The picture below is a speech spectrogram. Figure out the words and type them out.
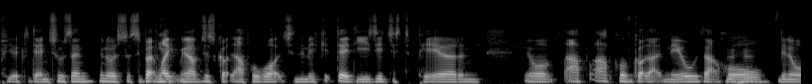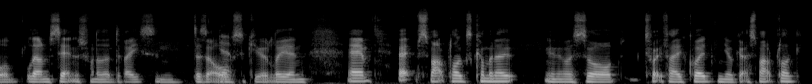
put your credentials in. You know, so it's a bit Yeah. like you know I've just got the Apple Watch and they make it dead easy just to pair and. You know, App- Apple have got that nailed. That whole, you know, learn settings from another device and does it all securely. And um, uh, smart plugs coming out. You know, so twenty five quid and you'll get a smart plug.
